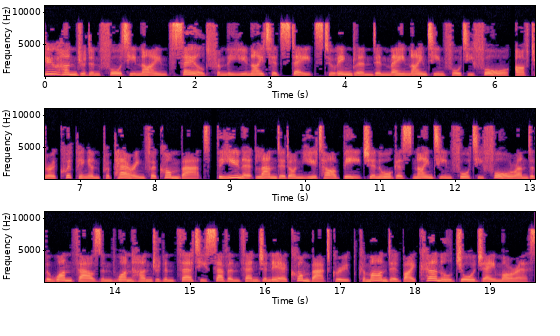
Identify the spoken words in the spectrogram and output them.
249th sailed from the United States to England in May 1944. After equipping and preparing for combat, the unit landed on Utah Beach in August 1944 under the 1137th Engineer Combat Group commanded by Colonel George A. Morris.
